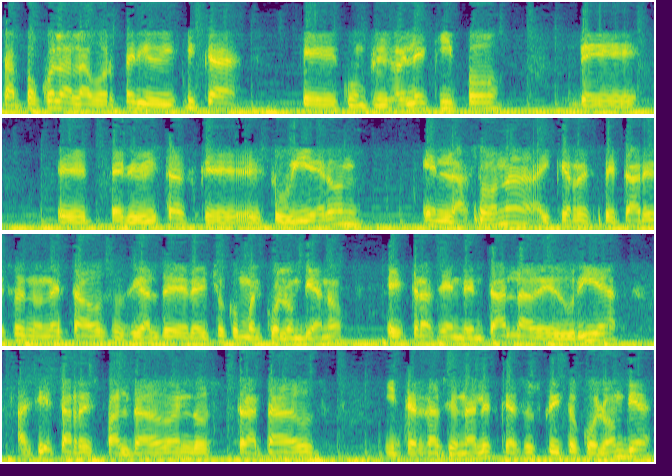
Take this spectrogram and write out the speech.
tampoco la labor periodística que cumplió el equipo de eh, periodistas que estuvieron en la zona, hay que respetar eso en un Estado social de derecho como el colombiano, es trascendental, la veeduría, así está respaldado en los tratados internacionales que ha suscrito Colombia.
